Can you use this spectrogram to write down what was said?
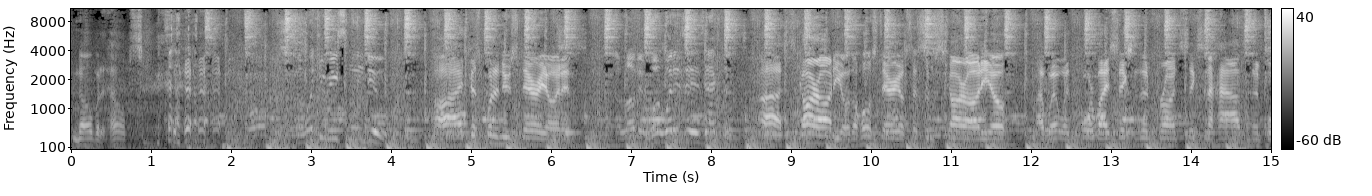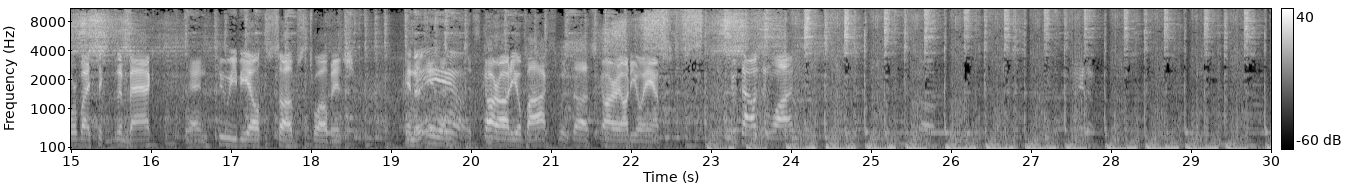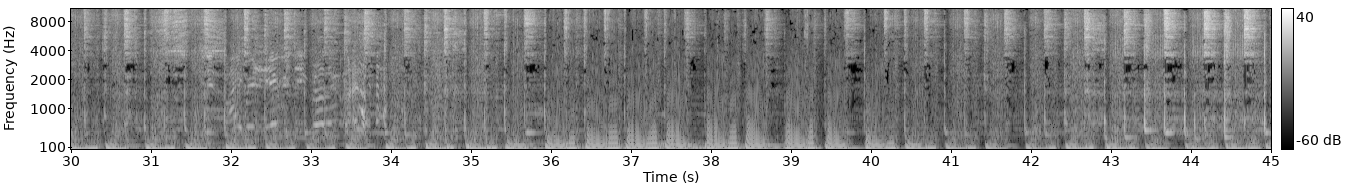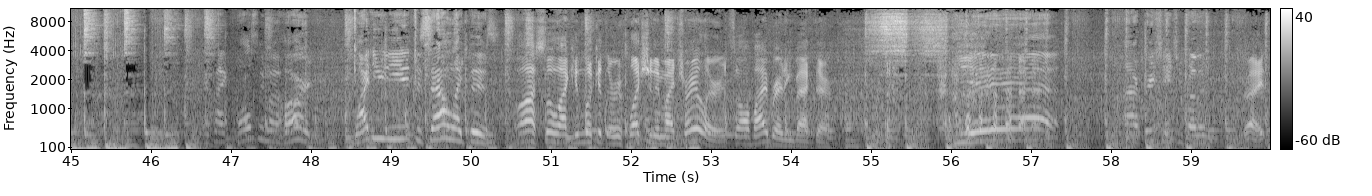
No, but it helps. So what you recently do? I just put a new stereo in it. I love it. What what is it exactly? Uh, Scar Audio, the whole stereo system, Scar Audio. I went with 4x6s in front, 6.5s, and 4x6s in back, and two EVL subs, 12 inch, in the, in Damn. the Scar Audio box with uh, Scar Audio amps. 2000 watts. Just vibrated pulsing heart. Why do you need it to sound like this? Oh, so I can look at the reflection in my trailer. It's all vibrating back there. Yeah. I appreciate you, brother. Right.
